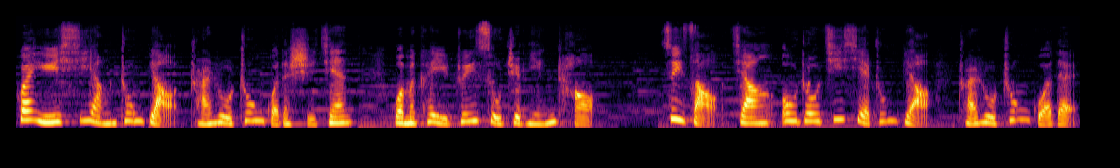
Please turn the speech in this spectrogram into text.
关于西洋钟表传入中国的时间，我们可以追溯至明朝。最早将欧洲机械钟表传入中国的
